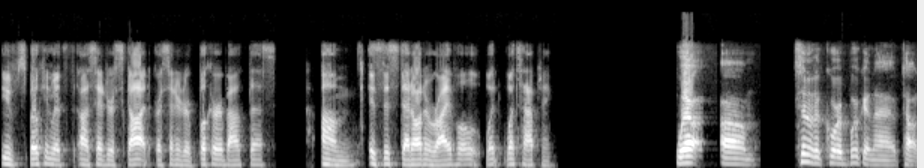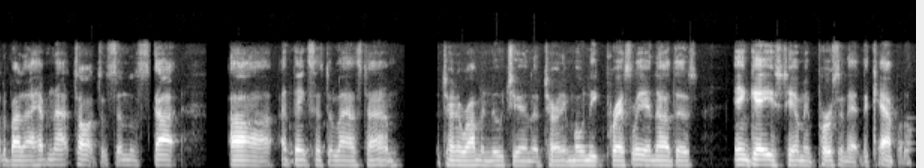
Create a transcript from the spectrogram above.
you've spoken with uh, Senator Scott or Senator Booker about this. Um, is this dead on arrival? What what's happening? Well, um, Senator Cory Booker and I have talked about it. I have not talked to Senator Scott, uh, I think, since the last time Attorney Robin and Attorney Monique Presley and others engaged him in person at the Capitol.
